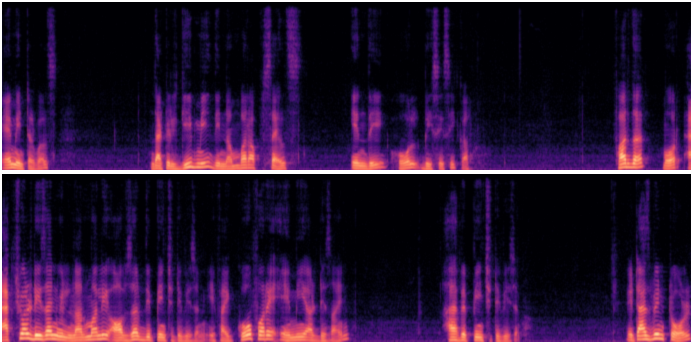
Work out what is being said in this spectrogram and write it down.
m intervals that will give me the number of shells in the whole BCC curve. Further more actual design will normally observe the pinch division. If I go for a MER design, I have a pinch division. It has been told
